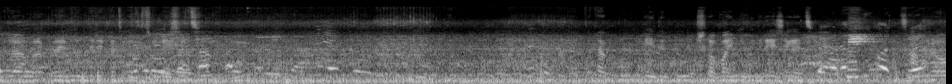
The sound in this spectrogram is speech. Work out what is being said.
বন্ধুরা আমরা প্রায় মন্দিরের কাছে চলে এসেছি। থাকুন এই দেখুন সবাই মন্দিরে এসে গেছে। আমরাও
